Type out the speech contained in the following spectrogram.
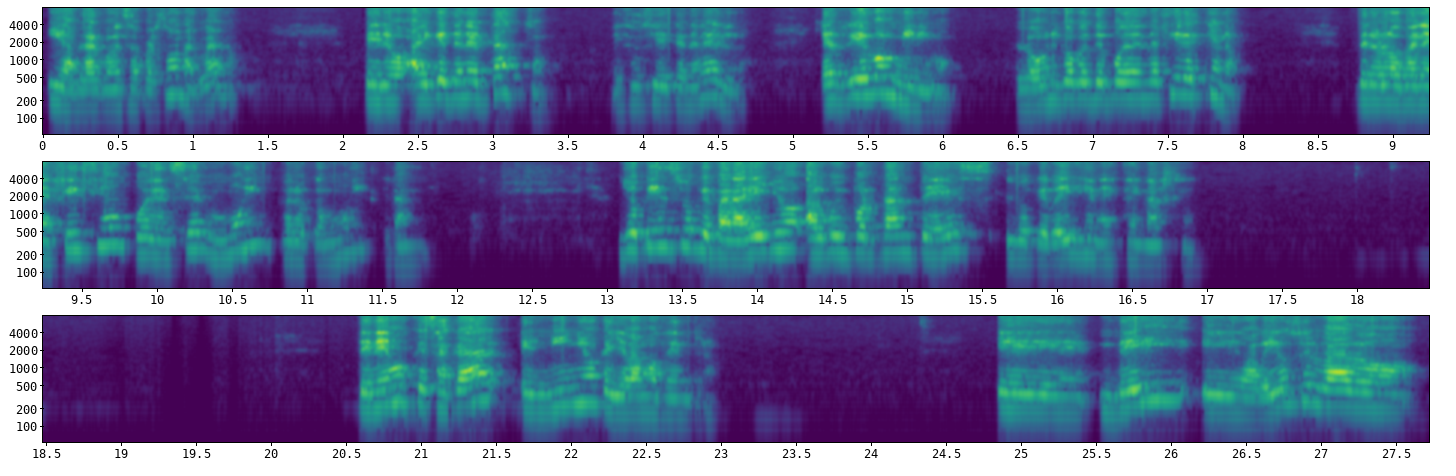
Y hablar con esa persona, claro. Pero hay que tener tacto. Eso sí hay que tenerlo. El riesgo es mínimo. Lo único que te pueden decir es que no. Pero los beneficios pueden ser muy, pero que muy grandes. Yo pienso que para ello algo importante es lo que veis en esta imagen. Tenemos que sacar el niño que llevamos dentro. Eh, ¿Veis eh, habéis observado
